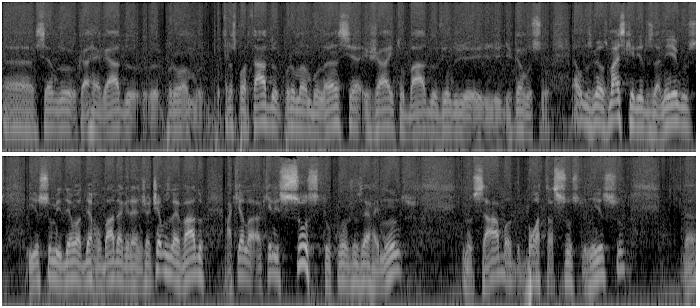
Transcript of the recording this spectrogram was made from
uh, sendo carregado, por uma, transportado por uma ambulância e já entubado vindo de, de, de Canguçu. É um dos meus mais queridos amigos e isso me deu uma derrubada grande. Já tínhamos levado aquela, aquele susto com o José Raimundo no sábado, bota susto nisso, né?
